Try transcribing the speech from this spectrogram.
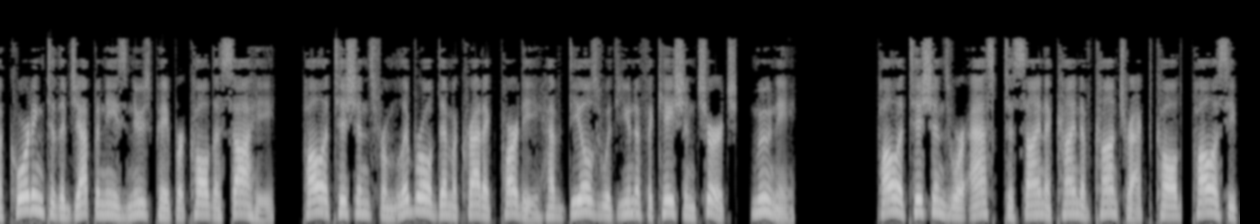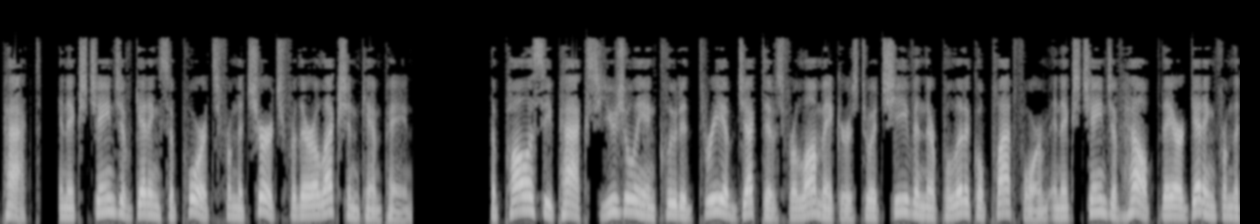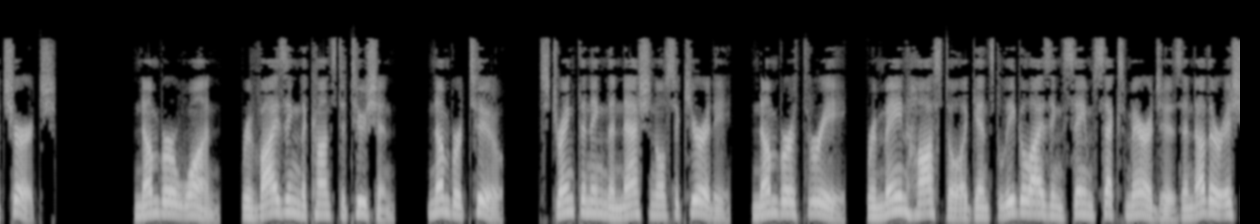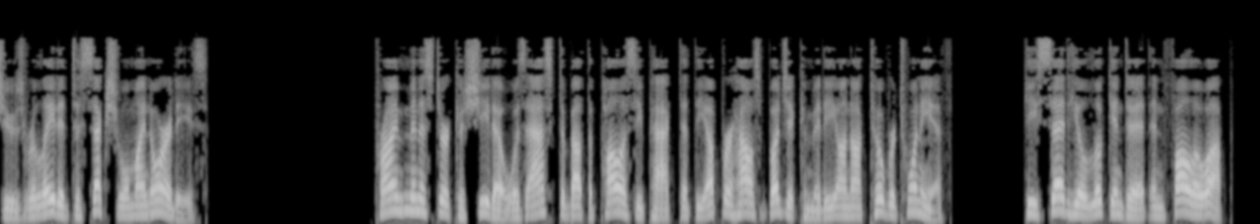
According to the Japanese newspaper called Asahi, politicians from Liberal Democratic Party have deals with Unification Church, Moonie. Politicians were asked to sign a kind of contract called Policy Pact, in exchange of getting supports from the church for their election campaign. The policy pacts usually included three objectives for lawmakers to achieve in their political platform in exchange of help they are getting from the church. Number 1. Revising the Constitution. Number 2. Strengthening the national security. Number 3. Remain hostile against legalizing same-sex marriages and other issues related to sexual minorities. Prime Minister Kishida was asked about the policy pact at the Upper House Budget Committee on October 20. He said he'll look into it and follow up.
